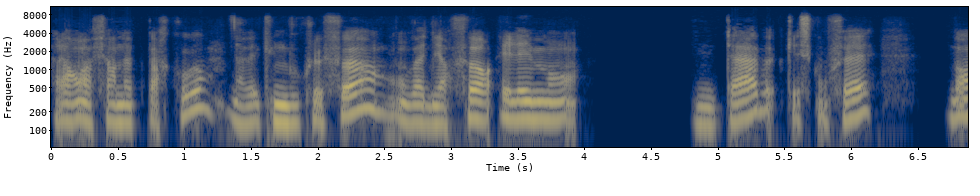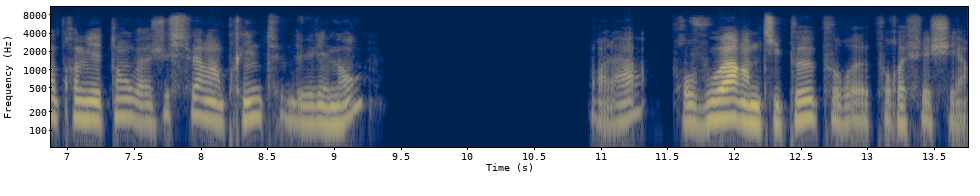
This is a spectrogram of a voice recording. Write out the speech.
Alors on va faire notre parcours avec une boucle for. On va dire for élément une table. Qu'est-ce qu'on fait? Dans le premier temps, on va juste faire un print de l'élément. Voilà, pour voir un petit peu, pour, euh, pour réfléchir.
